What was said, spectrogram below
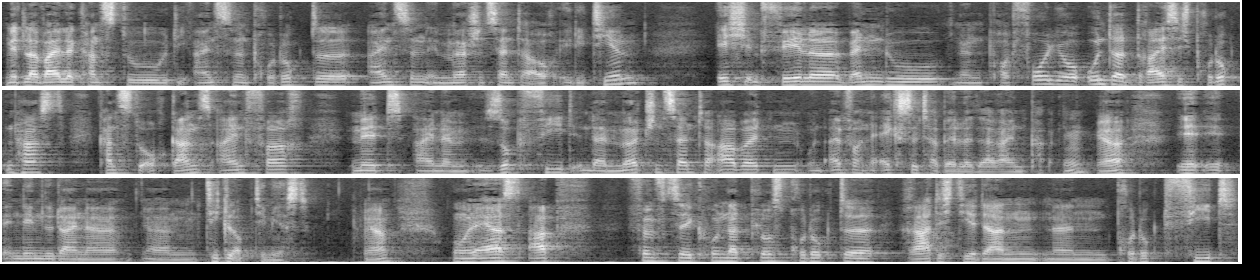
mittlerweile kannst du die einzelnen Produkte einzeln im Merchant Center auch editieren. Ich empfehle, wenn du ein Portfolio unter 30 Produkten hast, kannst du auch ganz einfach mit einem Subfeed in deinem Merchant Center arbeiten und einfach eine Excel-Tabelle da reinpacken, ja, indem du deine ähm, Titel optimierst. Ja. Und erst ab 50, 100 plus Produkte rate ich dir dann einen Produktfeed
